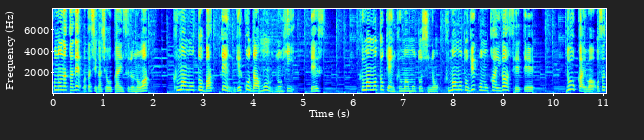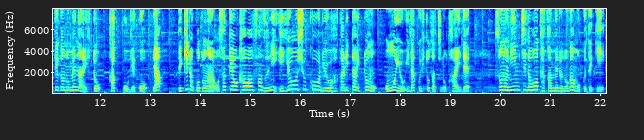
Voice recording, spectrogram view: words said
この中で私が紹介するのは、熊本バッテン下戸だもんの日です。熊本県熊本市の熊本下戸の会が制定。同会はお酒が飲めない人、かっこ下戸や、できることならお酒を交わさずに異業種交流を図りたいとの思いを抱く人たちの会で、その認知度を高めるのが目的。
